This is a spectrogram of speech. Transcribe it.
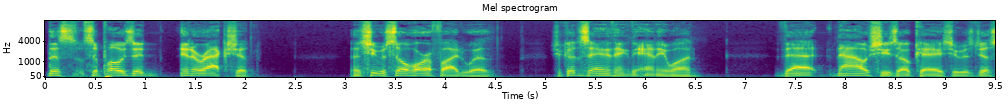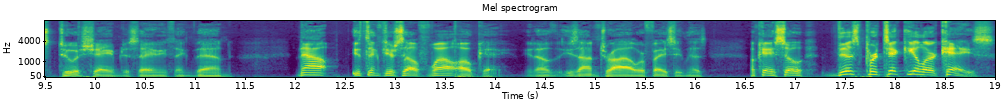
this supposed interaction that she was so horrified with. She couldn't say anything to anyone. That now she's okay. She was just too ashamed to say anything then. Now, you think to yourself, well, okay, you know, he's on trial. We're facing this. Okay, so this particular case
